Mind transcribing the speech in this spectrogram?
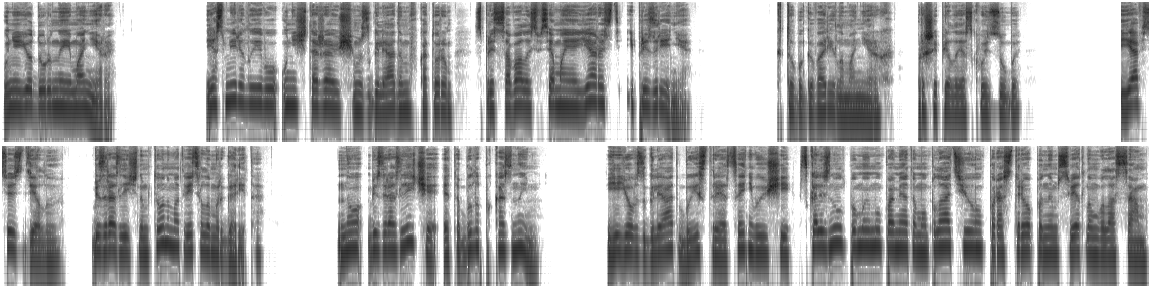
у нее дурные манеры». Я смерила его уничтожающим взглядом, в котором спрессовалась вся моя ярость и презрение. «Кто бы говорил о манерах?» — прошипела я сквозь зубы. «Я все сделаю», — безразличным тоном ответила Маргарита. Но безразличие это было показным. Ее взгляд, быстрый, оценивающий, скользнул по моему помятому платью, по растрепанным светлым волосам.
